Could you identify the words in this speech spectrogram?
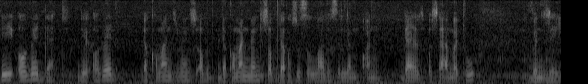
They obeyed that. They obeyed the commandments of the commandments of the Rasul sallallahu alaihi wasallam on that is Osama bin Zayd.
